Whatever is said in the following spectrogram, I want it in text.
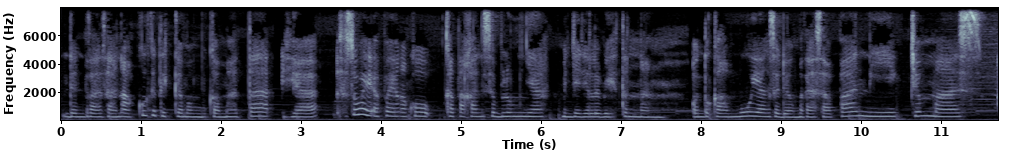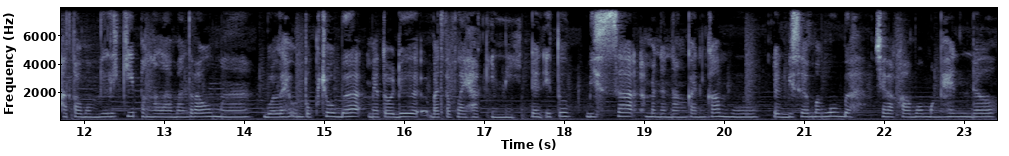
Dan perasaan aku ketika membuka mata, ya sesuai apa yang aku katakan sebelumnya, menjadi lebih tenang. Untuk kamu yang sedang merasa panik, cemas, atau memiliki pengalaman trauma, boleh untuk coba metode butterfly hug ini. Dan itu bisa menenangkan kamu dan bisa mengubah cara kamu menghandle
